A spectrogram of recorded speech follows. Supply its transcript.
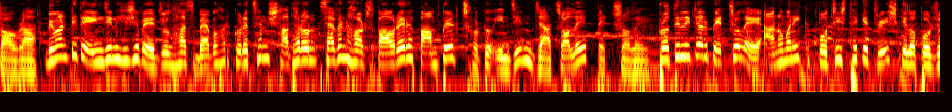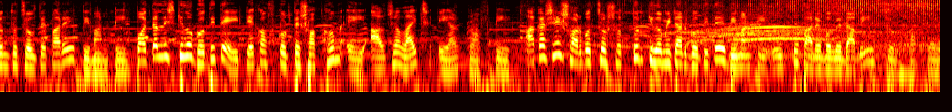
চওড়া। বিমানটিতে ইঞ্জিন হিসেবে জুলহাস ব্যবহার করেছেন সাধারণ সেভেন হর্স পাওয়ারের পাম্পের ছোট ইঞ্জিন যা চলে পেট্রোলে। প্রতি লিটার পেট্রোলে আনুমানিক পঁচিশ থেকে ত্রিশ কিলো পর্যন্ত চলতে পারে বিমানটি। পঁয়তাল্লিশ কিলো গতিতেই টেক অফ করতে সক্ষম এই আলট্রালাইট এয়ারক্রাফটটি আকাশে সর্বোচ্চ সত্তর কিলোমিটার গতিতে বিমানটি উঠতে পারে বলে দাবি জুলহাসের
